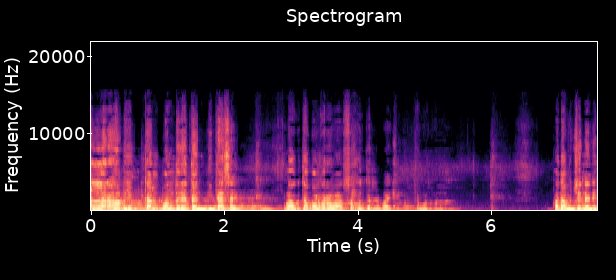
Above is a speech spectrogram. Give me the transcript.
আল্লাহর হবিব তান বন্ধুরে তান দিতা চাইন। বা ওটা বন করো বা ধরে ভাই বন করো। কথা বুঝছেন না নি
